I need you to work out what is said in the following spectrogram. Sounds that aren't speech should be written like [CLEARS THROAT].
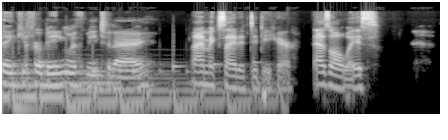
Thank you for being with me today. I'm excited to be here, as always.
